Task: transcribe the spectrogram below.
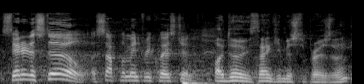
Senator Sterle, a supplementary question. I do. Thank you, Mr President.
